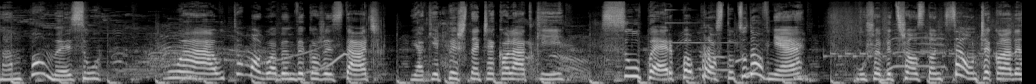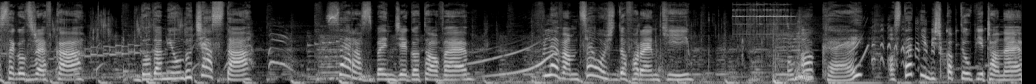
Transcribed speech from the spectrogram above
Mam pomysł. Wow, to mogłabym wykorzystać. Jakie pyszne czekoladki. Super, po prostu cudownie. Muszę wytrząsnąć całą czekoladę z tego drzewka. Dodam ją do ciasta. Zaraz będzie gotowe. Wlewam całość do foremki. Okej, ostatnie biszkopty upieczone.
